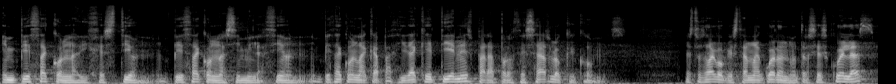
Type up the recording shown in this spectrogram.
empieza con la digestión, empieza con la asimilación, empieza con la capacidad que tienes para procesar lo que comes. Esto es algo que están de acuerdo en otras escuelas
